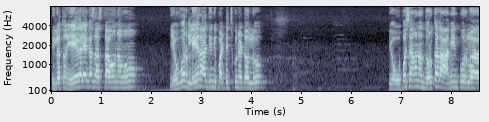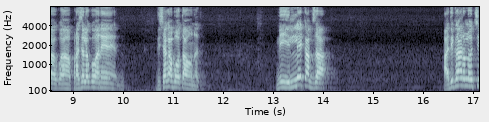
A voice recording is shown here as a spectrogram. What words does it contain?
వీళ్ళతో ఏగలేక చస్తా ఉన్నాము. ఎవ్వరు లేరా దీన్ని పట్టించుకునేటోళ్ళు? ఇక ఉపశమనం దొరకదా అమీన్పూర్లో ప్రజలకు అనే దిశగా పోతా ఉన్నది. నీ ఇల్లే కబ్జా. అధికారులు వచ్చి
